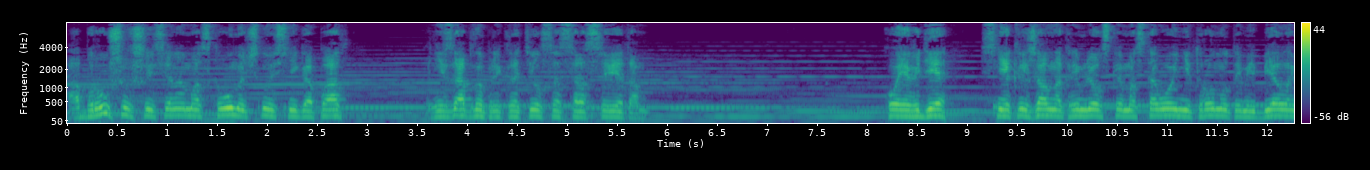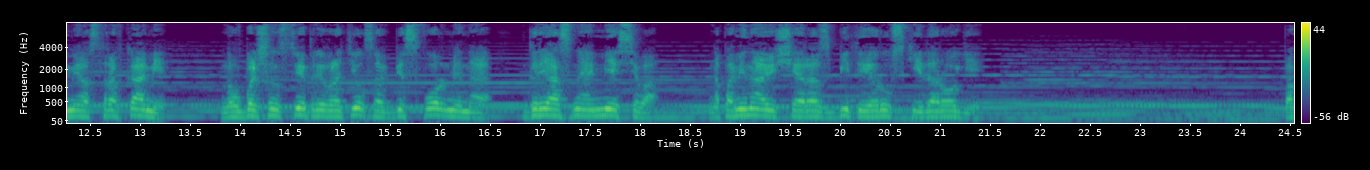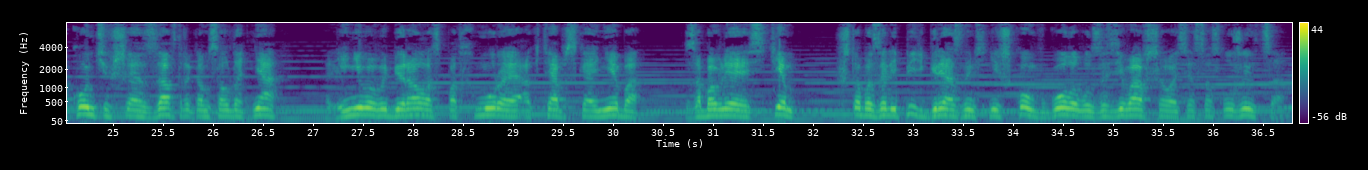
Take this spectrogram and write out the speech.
Обрушившийся на Москву ночной снегопад внезапно прекратился с рассветом. Кое-где снег лежал на Кремлевской мостовой нетронутыми белыми островками, но в большинстве превратился в бесформенное грязное месиво, напоминающее разбитые русские дороги. Покончившая с завтраком солдатня лениво выбиралась под хмурое октябрьское небо, забавляясь тем, чтобы залепить грязным снежком в голову зазевавшегося сослуживца.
